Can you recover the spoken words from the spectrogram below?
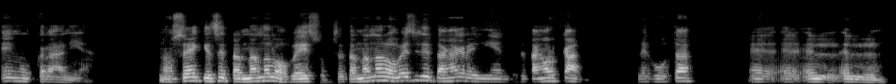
en Ucrania. No sé, que se están dando los besos, se están dando los besos y se están agrediendo, se están ahorcando. Les gusta eh, eh, el, el, ¿cómo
